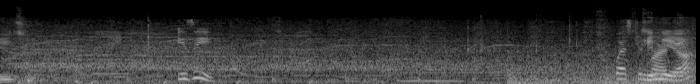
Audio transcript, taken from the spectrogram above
이지. Easy. Question mark. 퀸이야?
